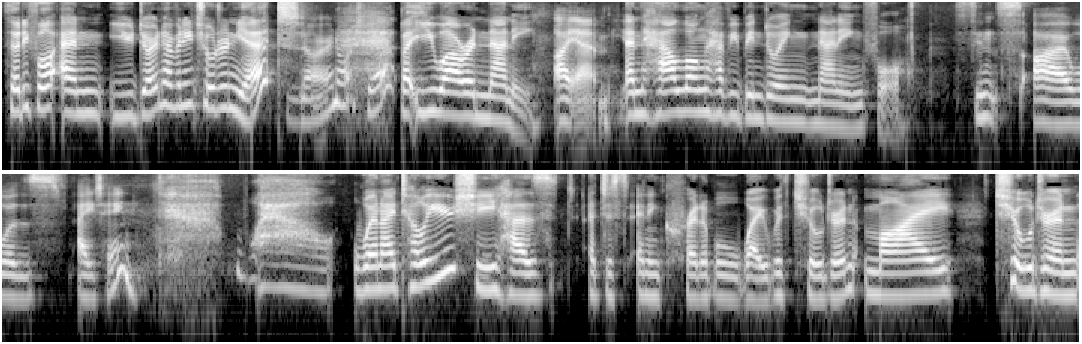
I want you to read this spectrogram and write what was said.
34, and you don't have any children yet, No, not yet. but you are a nanny. I am. yes. And how long have you been doing nannying for? Since I was 18. Wow. When I tell you she has a, just an incredible way with children, my children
